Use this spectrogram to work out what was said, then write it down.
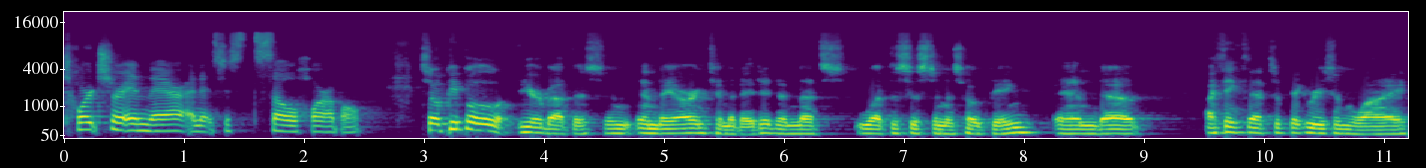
torture in there, and it's just so horrible. So people hear about this and, and they are intimidated, and that's what the system is hoping. And uh, I think that's a big reason why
